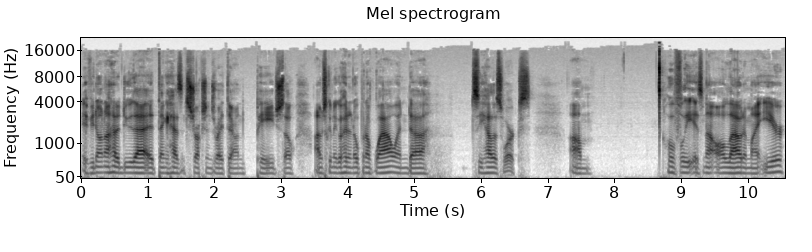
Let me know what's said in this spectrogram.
if you don't know how to do that, I think it has instructions right there on the page. So I'm just going to go ahead and open up WoW and uh, see how this works. Um, hopefully, it's not all loud in my ear,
